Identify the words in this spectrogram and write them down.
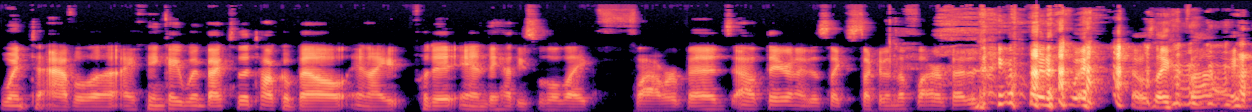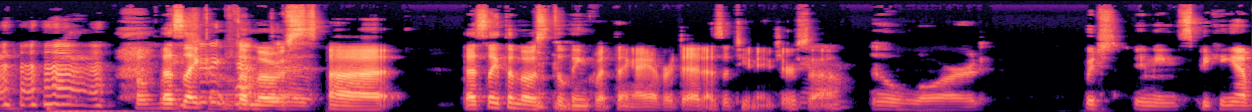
went to Avila, I think I went back to the Taco Bell and I put it in. They had these little like flower beds out there, and I just like stuck it in the flower bed and I went away. I was like, bye. Oh That's like the kept most. uh That's like the most delinquent thing I ever did as a teenager. So Oh lord. Which I mean, speaking of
